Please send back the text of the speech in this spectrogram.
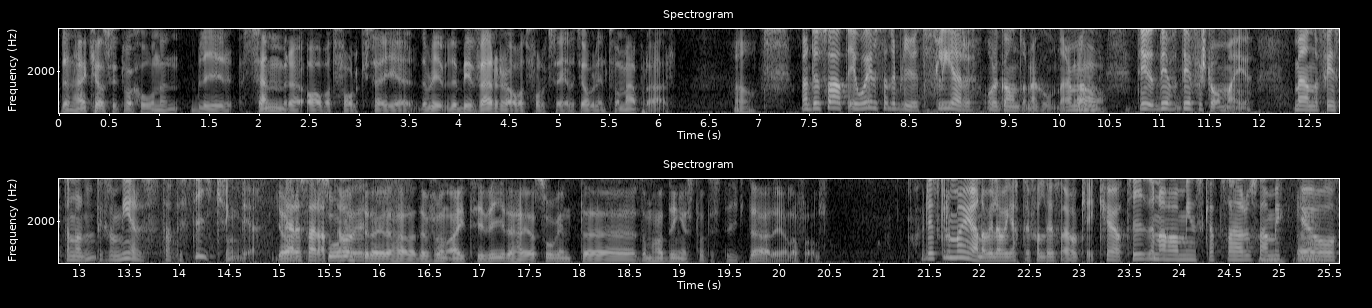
den här kösituationen blir sämre av att folk säger, det blir, det blir värre av att folk säger att jag vill inte vara med på det här. Ja. Men du sa att i Wales hade det blivit fler organdonationer. Men Ja. det, det, det förstår man ju. Men finns det någon liksom, mer statistik kring det? Jag är det så här att, såg oj, inte det i det här. Det är från ITV det här. Jag såg inte, de hade ingen statistik där i alla fall. Det skulle man ju gärna vilja veta ifall det är så här, okej, kötiderna har minskat så här och så här mycket. Mm, ja. Och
